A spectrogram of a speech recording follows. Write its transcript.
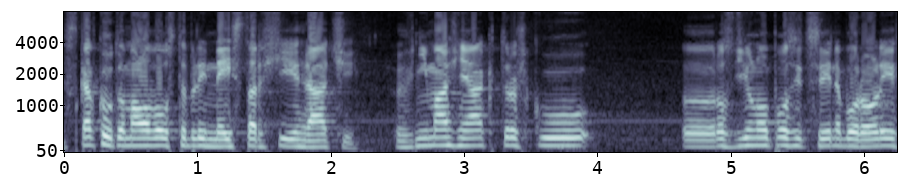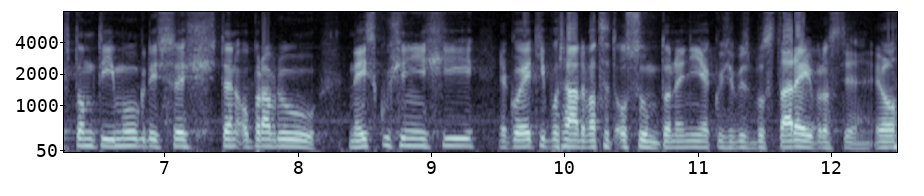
S Katkou Tomalovou jste byli nejstarší hráči. Vnímáš nějak trošku rozdílnou pozici nebo roli v tom týmu, když seš ten opravdu nejzkušenější, jako je ti pořád 28, to není jako, že bys byl starý prostě, jo,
